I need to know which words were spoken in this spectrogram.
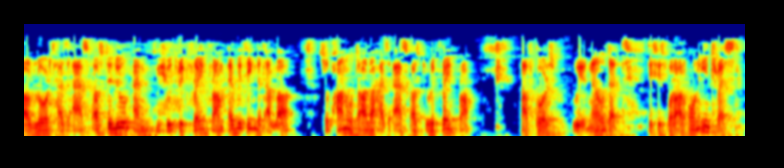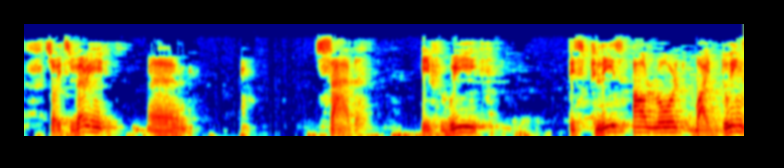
our Lord has asked us to do and we should refrain from everything that Allah subhanahu wa ta'ala has asked us to refrain from. Of course, we know that this is for our own interest. So it's very uh, sad if we displease our Lord by doing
